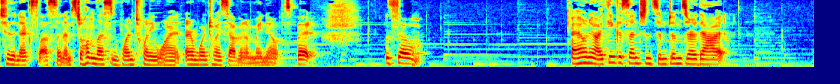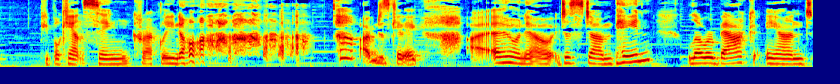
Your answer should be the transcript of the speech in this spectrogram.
to the next lesson. I'm still on lesson 121 or 127 on my notes. But so I don't know. I think ascension symptoms are that people can't sing correctly. No. I'm just kidding. I, I don't know. Just um, pain, lower back, and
